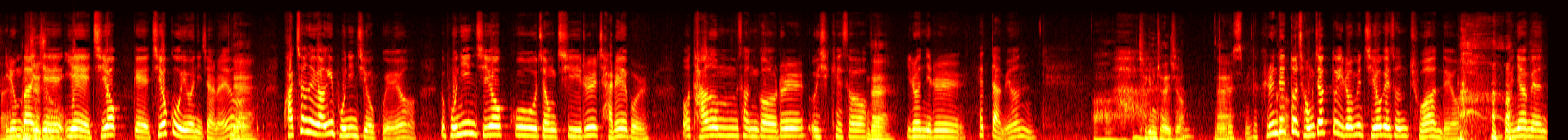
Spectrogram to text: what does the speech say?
아유, 이른바 문제죠. 이제 예 지역 예, 지역구 의원이잖아요. 네. 과천 의왕이 본인 지역구예요. 그 본인 지역구 정치를 잘해볼 어, 다음 선거를 의식해서 네. 이런 일을 했다면 아, 책임져야죠. 네. 그렇습니다. 그런데 또 정작 또 이러면 지역에서는 좋아한대요. 왜냐하면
